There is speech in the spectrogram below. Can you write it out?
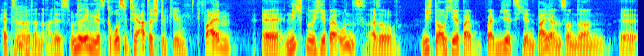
Hätten ja. wir dann alles. Und eben jetzt große Theaterstücke. Vor allem äh, nicht nur hier bei uns, also nicht nur auch hier bei, bei mir jetzt hier in Bayern, sondern äh,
